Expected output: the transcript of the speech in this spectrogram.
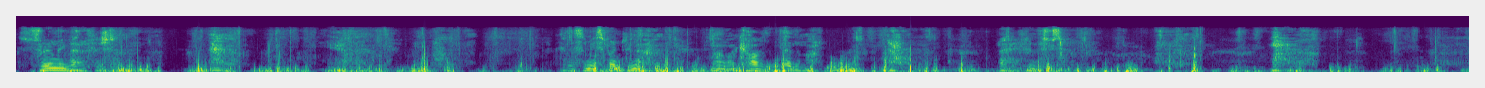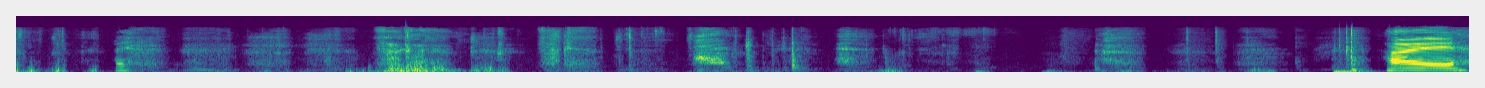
extremely beneficial. Yeah. At me sprinting now. Now my are dead, man. Hey. Fuck, man. Fuck. Hi.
